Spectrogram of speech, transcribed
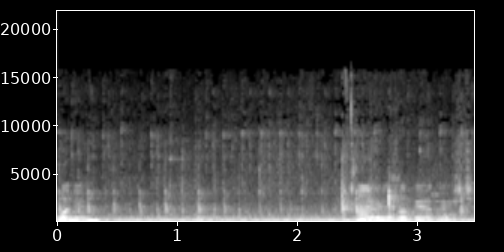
Płonie. A, ja go nie zabiję, oczywiście.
